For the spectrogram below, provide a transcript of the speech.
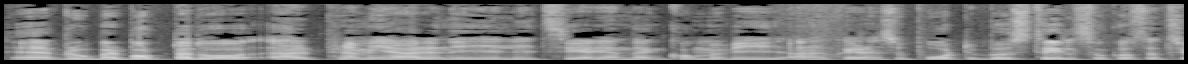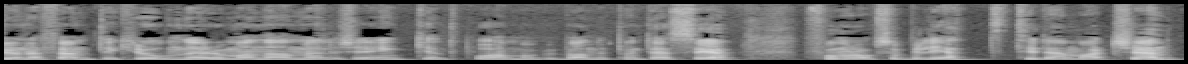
eh, Broberg borta då är premiären i elitserien. Den kommer vi arrangera en supporterbuss till som kostar 350 kronor och man anmäler sig enkelt på hammarbybandy.se. får man också biljett till den matchen.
